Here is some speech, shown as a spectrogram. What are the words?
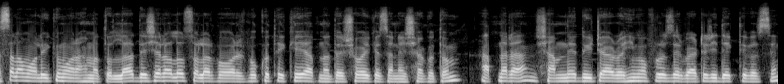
আসসালামু আলাইকুম রহমতুল্লাহ। দেশের আলো সোলার পাওয়ারের পক্ষ থেকে আপনাদের সবাইকে জানাই স্বাগতম। আপনারা সামনে দুইটা রহিম আফরোজের ব্যাটারি দেখতে পাচ্ছেন।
